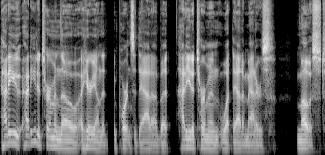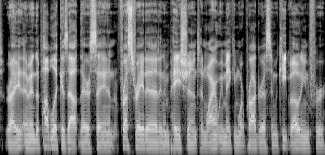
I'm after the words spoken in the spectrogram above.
how do you how do you determine though i hear you on the importance of data but how do you determine what data matters most, right? I mean, the public is out there saying frustrated and impatient, and why aren't we making more progress? And we keep voting for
